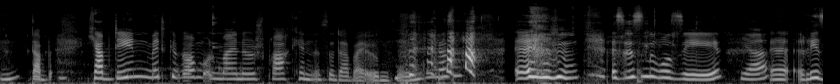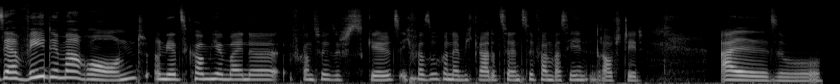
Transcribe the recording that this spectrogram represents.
Mhm. Ich habe den mitgenommen und meine Sprachkenntnisse dabei irgendwo hingelassen. Ähm, es ist ein Rosé. ja. Äh, Reservé de Marande. Und jetzt kommen hier meine französisch Skills. Ich versuche nämlich gerade zu entziffern, was hier hinten drauf steht. Also,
